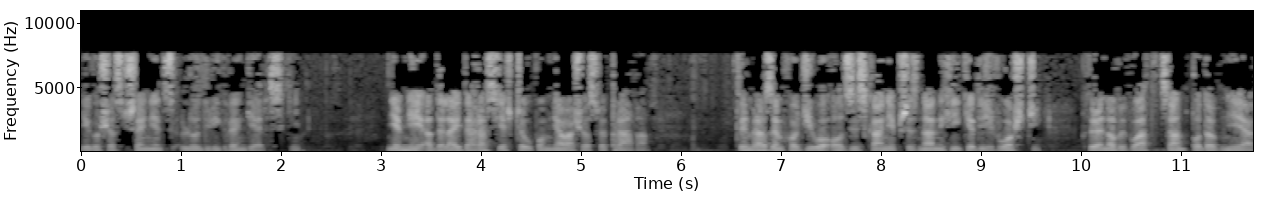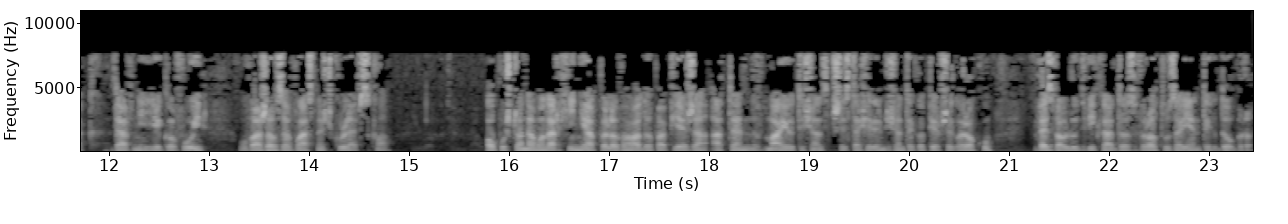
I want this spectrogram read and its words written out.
jego siostrzeniec Ludwik Węgierski. Niemniej Adelaida raz jeszcze upomniała się o swe prawa. Tym razem chodziło o odzyskanie przyznanych jej kiedyś włości, które nowy władca, podobnie jak dawniej jego wuj, uważał za własność królewską. Opuszczona monarchinia apelowała do papieża, a ten w maju 1371 roku wezwał Ludwika do zwrotu zajętych dóbr.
